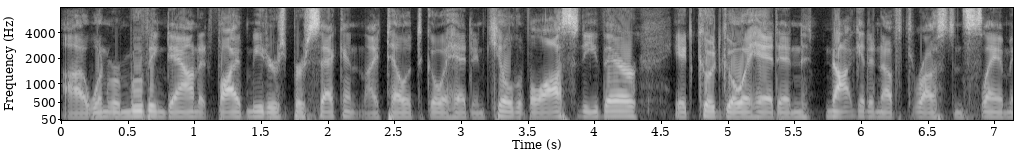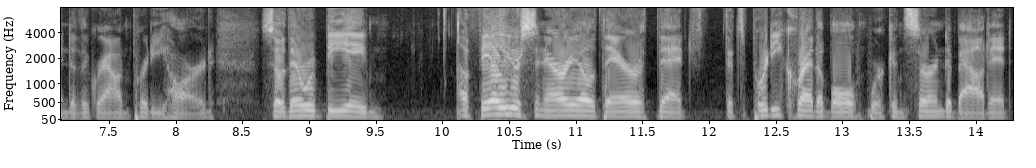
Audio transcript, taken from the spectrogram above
uh, when we're moving down at five meters per second, and I tell it to go ahead and kill the velocity there, it could go ahead and not get enough thrust and slam into the ground pretty hard. So there would be a a failure scenario there that that's pretty credible. We're concerned about it,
